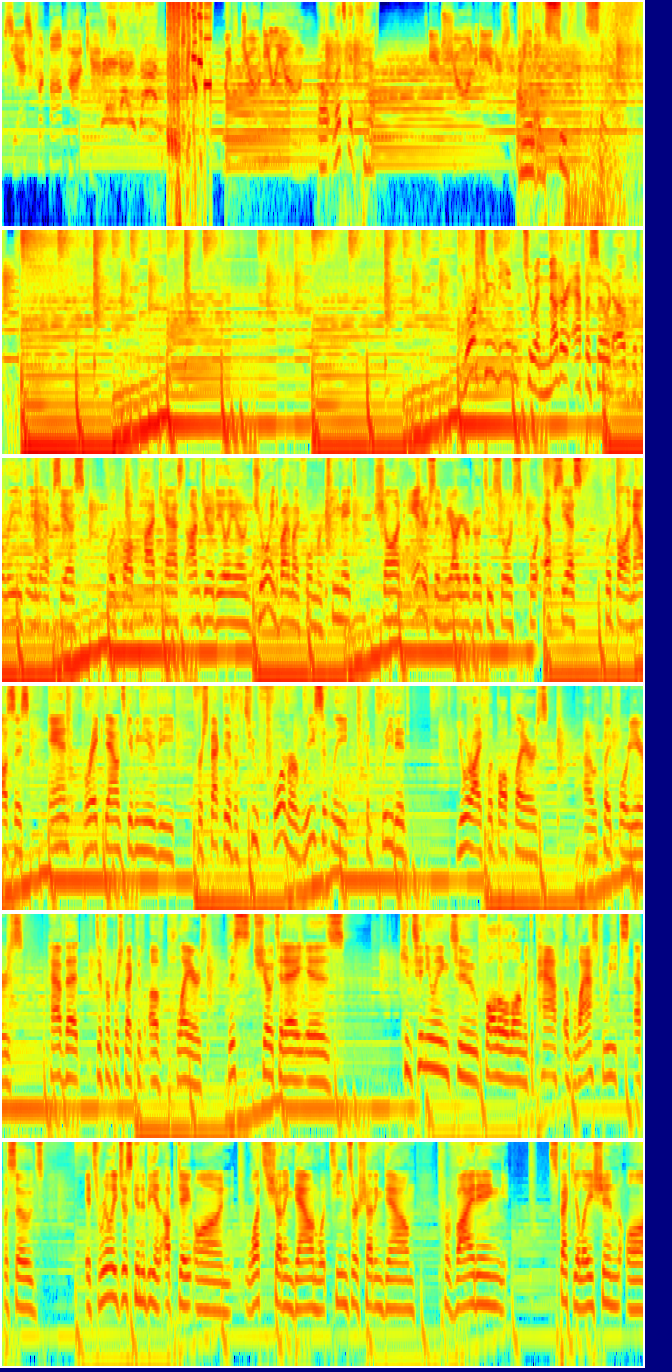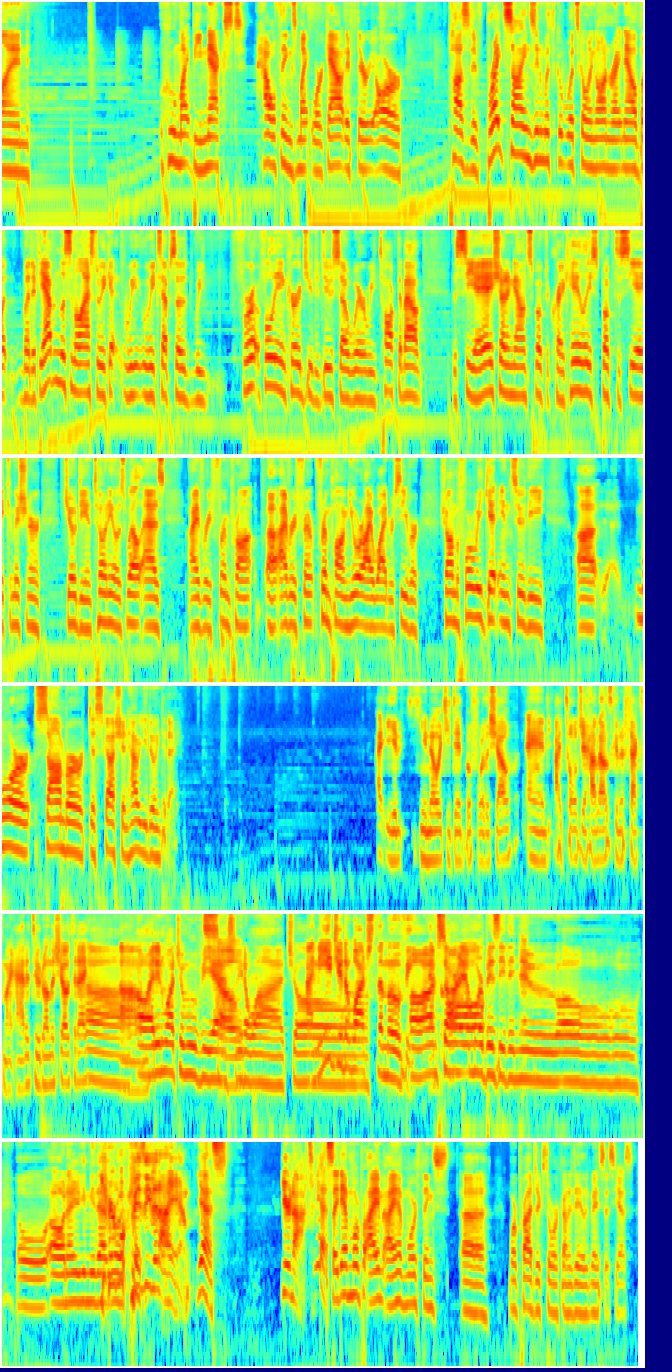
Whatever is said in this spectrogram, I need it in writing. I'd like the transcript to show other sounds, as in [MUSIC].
FCS Football Podcast with Joe DeLeon Well, let's get fat. and Sean Anderson. I am a soothsayer. You're tuned in to another episode of the Believe in FCS Football podcast. I'm Joe DeLeon, joined by my former teammate Sean Anderson. We are your go to source for FCS football analysis and breakdowns, giving you the perspective of two former, recently completed URI football players. Uh, we played four years, have that different perspective of players. This show today is continuing to follow along with the path of last week's episodes. It's really just going to be an update on what's shutting down, what teams are shutting down, providing speculation on who might be next, how things might work out, if there are positive bright signs in with what's going on right now. But but if you haven't listened to last week week's episode we fully encourage you to do so where we talked about the CAA shutting down spoke to Craig Haley spoke to CAA commissioner Joe D'Antonio as well as Ivory Frimpong uh, Ivory Frim- Frimpong URI wide receiver Sean before we get into the uh, more somber discussion how are you doing today I, you, you know what you did before the show, and I told you how that was going to affect my attitude on the show today. Uh, oh, I didn't watch a movie. You asked Um, so me to watch. Oh, I need you to watch the movie. Oh, I'm That's sorry. I'm more busy than you. Oh, oh, oh. Now you give me that. You're more busy than I am. [LAUGHS] Yes, You're not. yes. I have more. I. I have more things. Uh, more projects to work on a daily basis. Yes.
